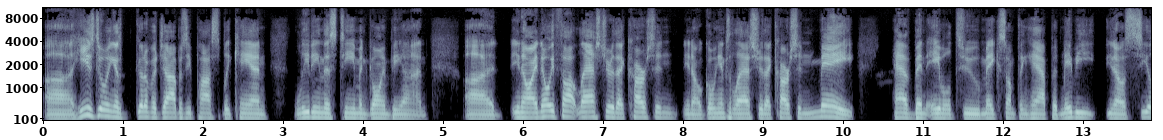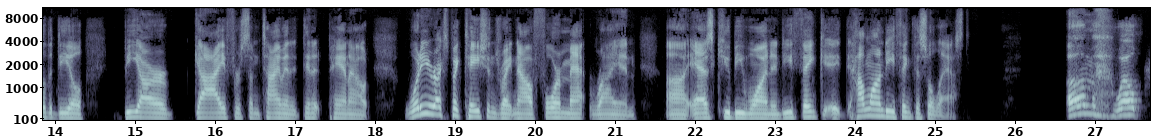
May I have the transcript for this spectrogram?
Uh, he's doing as good of a job as he possibly can, leading this team and going beyond. Uh, you know, I know he thought last year that Carson, you know, going into last year that Carson may have been able to make something happen, maybe you know, seal the deal, be our guy for some time, and it didn't pan out. What are your expectations right now for Matt Ryan uh, as QB one? And do you think it, how long do you think this will last? Um. Well,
